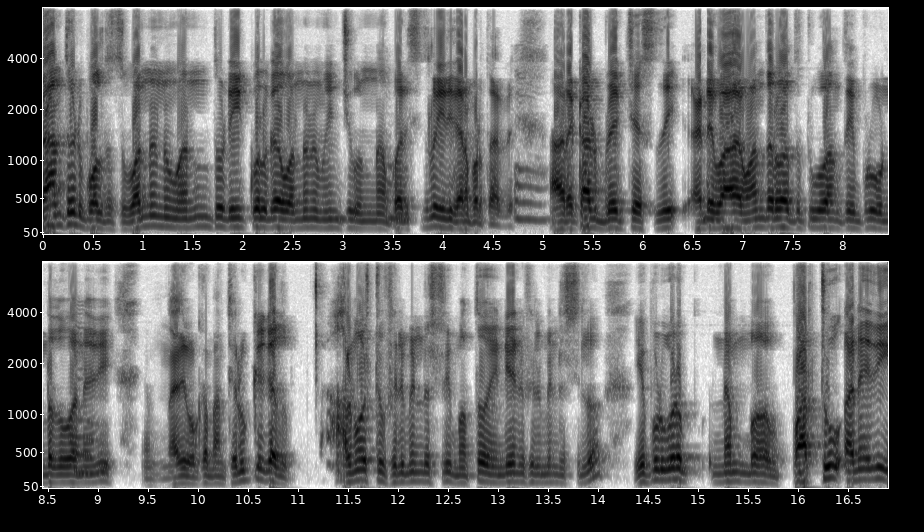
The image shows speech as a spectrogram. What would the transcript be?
దాంతో పోల్చచ్చు. వన్ వన్ తోటి ఈక్వల్గా వన్ మించి ఉన్న. పరిస్థితిలో ఇది కనపడుతుంది. ఆ రికార్డ్ బ్రేక్ చేస్తుంది. అంటే వన్ తర్వాత టూ అంత ఎప్పుడు ఉండదు అనేది అది ఒక మన తెలుగుకే కాదు. ఆల్మోస్ట్ ఫిల్మ్ ఇండస్ట్రీ మొత్తం ఇండియన్ ఫిల్మ్ ఇండస్ట్రీలో ఎప్పుడు కూడా నెంబర్ పార్ట్ టూ అనేది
